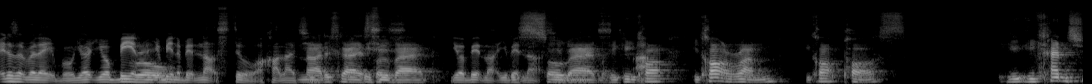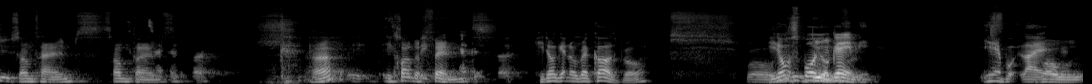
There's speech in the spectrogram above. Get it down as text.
it doesn't relate, bro. You're you're being you're being a bit nuts still. I can't lie to Nah, you. Nah, this guy is This so is bad. You're a bit nut. You're a bit He's nuts. so you're bad. nuts. He, he Ah, can't he can't run. He can't pass. He he can shoot sometimes. Sometimes, Seconds, bro. Huh? He, he can't defend. He don't get no red cards, bro. Bro, He don't spoil your game. it Yeah, but like, Bro,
